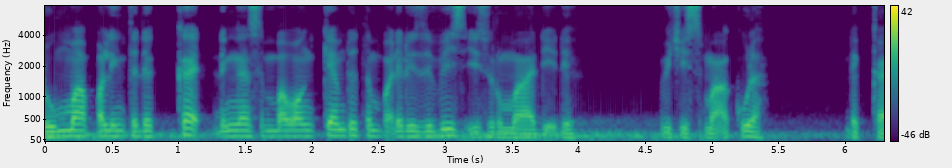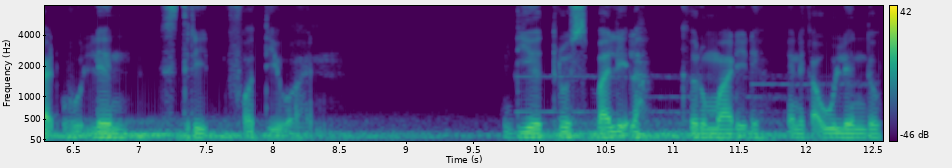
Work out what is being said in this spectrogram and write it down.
Rumah paling terdekat Dengan Sembawang Camp tu Tempat dia reservis Is rumah adik dia. Which is mak aku lah. Dekat Woodland Street 41 Dia terus balik lah Ke rumah adik dia Yang dekat Woodland tu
